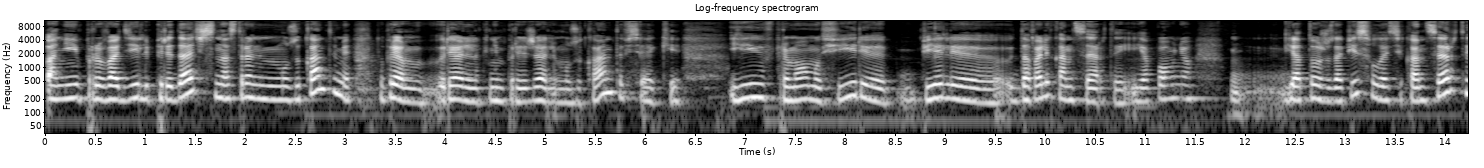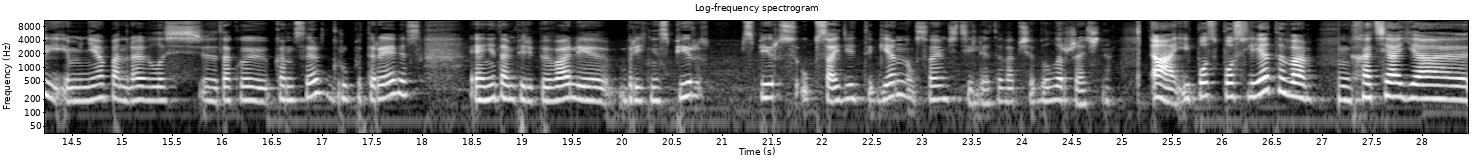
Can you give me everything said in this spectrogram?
они проводили передачи с иностранными музыкантами, ну прям реально к ним приезжали музыканты всякие, и в прямом эфире пели, давали концерты. И я помню, я тоже записывала эти концерты, и мне понравился э, такой концерт группы Трэвис, и они там перепевали Бритни Спирс, Спирс It Again ну, в своем стиле. Это вообще было ржачно. А, и пос после этого, хотя я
